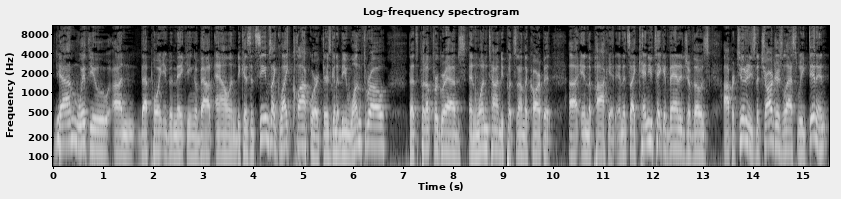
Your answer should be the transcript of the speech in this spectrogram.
Yeah, I'm with you on that point you've been making about Allen because it seems like like clockwork. There's going to be one throw that's put up for grabs, and one time he puts it on the carpet uh, in the pocket, and it's like, can you take advantage of those opportunities? The Chargers last week didn't.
